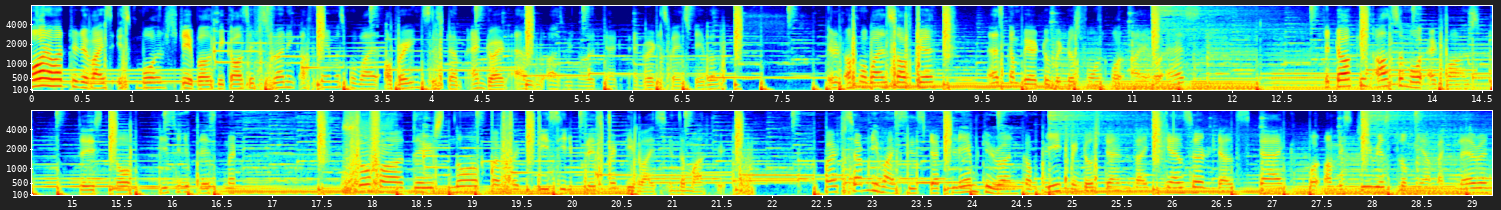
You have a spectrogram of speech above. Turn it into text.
Moreover, the device is more stable because it's running a famous mobile operating system Android as, as we know that Android is very stable. Build of mobile software as compared to Windows Phone or iOS. The dock is also more advanced. There is no PC replacement. So far, there is no perfect PC replacement device in the market. But some devices that claim to run complete Windows 10 like cancelled Dell Stack or a mysterious Lumia McLaren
